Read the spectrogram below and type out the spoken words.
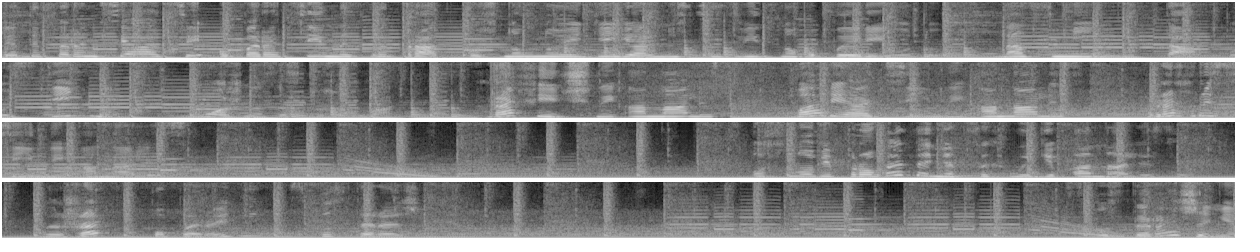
Для диференціації операційних витрат основної діяльності звітного періоду на змінні та постійні можна застосувати графічний аналіз, варіаційний аналіз, регресійний аналіз. В основі проведення цих видів аналізу лежать попередні спостереження. Спостереження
